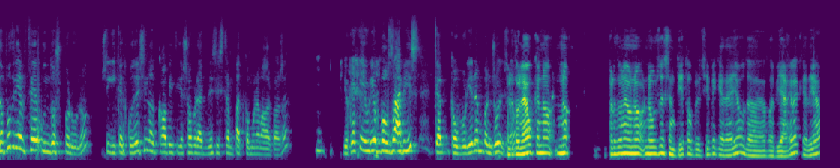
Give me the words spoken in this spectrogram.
no podríem fer un dos per uno? O sigui, que et codessin el Covid i a sobre et anessis trempat com una mala cosa? Jo crec que hi hauria molts avis que, que ho veurien amb bons ulls, no? Perdoneu que no... no perdoneu, no, no us he sentit al principi que dèieu de la Viagra, que dieu?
